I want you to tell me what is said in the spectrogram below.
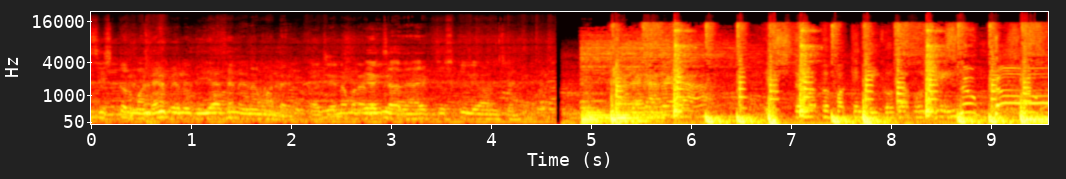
સિસ્ટર માટે પેલું દિયા છે ને એના માટે. હજી એના માટે એક સાથે એક ચુસ્કી લેવાની છે. ફાઇનલી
